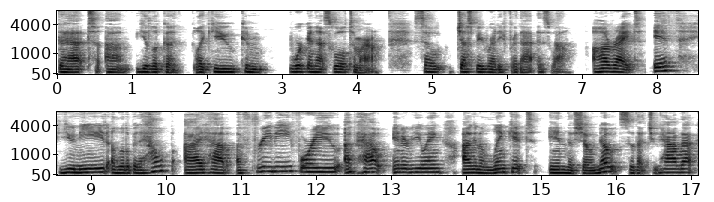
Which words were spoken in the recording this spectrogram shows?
that um, you look good, like you can work in that school tomorrow. So just be ready for that as well. All right. If you need a little bit of help, I have a freebie for you about interviewing. I'm going to link it in the show notes so that you have that.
